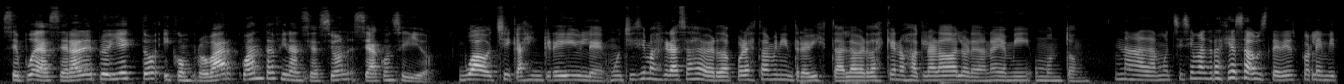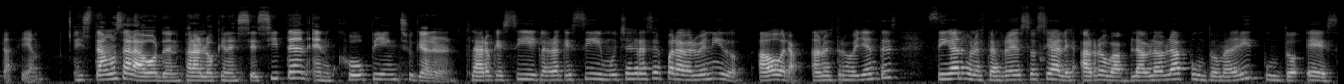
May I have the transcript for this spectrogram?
se pueda cerrar el proyecto y comprobar cuánta financiación se ha conseguido. Wow, chicas, increíble. Muchísimas gracias de verdad por esta mini entrevista. La verdad es que nos ha aclarado a Loredana y a mí un montón. Nada, muchísimas gracias a ustedes por la invitación. Estamos a la orden para lo que necesiten en Coping Together. Claro que sí, claro que sí. Muchas gracias por haber venido. Ahora, a nuestros oyentes, síganos en nuestras redes sociales arroba bla bla bla punto es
